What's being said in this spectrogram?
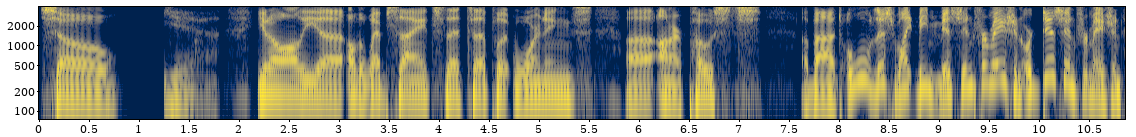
So, yeah, you know all the uh, all the websites that uh, put warnings uh, on our posts about oh this might be misinformation or disinformation.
